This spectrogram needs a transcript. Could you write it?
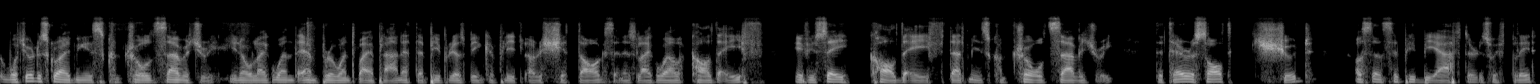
what you're describing is controlled savagery. You know, like when the emperor went by a planet and people just being complete utter shit dogs, and it's like, well, call the eighth. If you say call the eighth, that means controlled savagery. The terror assault should ostensibly be after the Swift Blade.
